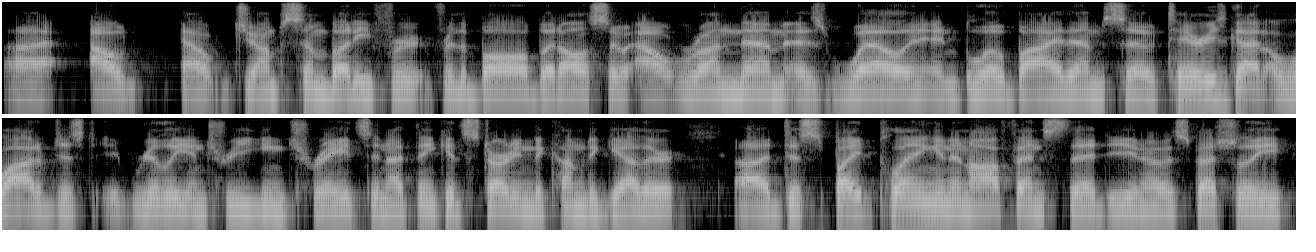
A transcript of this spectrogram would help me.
uh, out out jump somebody for for the ball, but also outrun them as well and, and, blow by them. So Terry's got a lot of just really intriguing traits, and I think it's starting to come together. Uh, despite playing in an offense that you know, especially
